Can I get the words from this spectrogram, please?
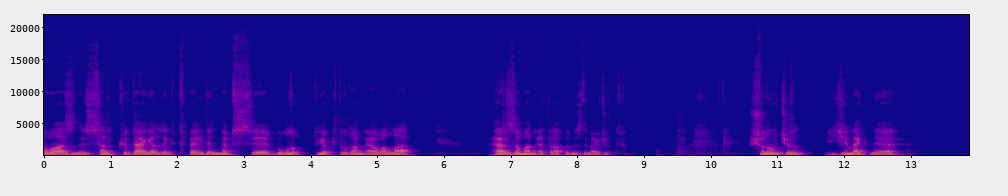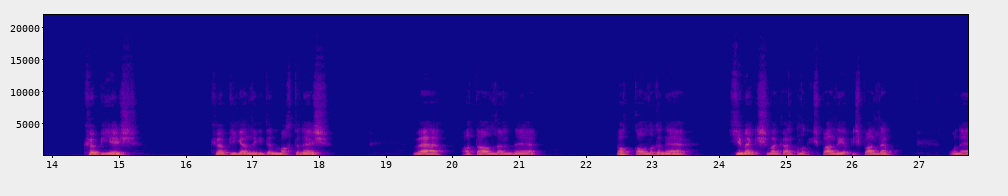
ovozini sal ko'targanlik tufaylidan nafsi bo'g'ilib tugab ketadigan ahvollar her zaman etrafımızda mevcut. Şunun için yemekni köp yeyish, köp yeganligidan maqtanish va ota-onalarini boqqanligini yemak ichmak orqali ifodalab ifodalab uni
